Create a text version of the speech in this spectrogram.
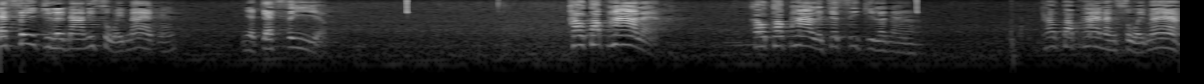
จสซี่กิรนานี่สวยมากนะ เนี่ยแจสซี่อะเข้าท็อปห้าแหละ เข้าท็อปห้าเลยแจสซี่กิรนา เข้าท็อปห้านางสวยมาก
